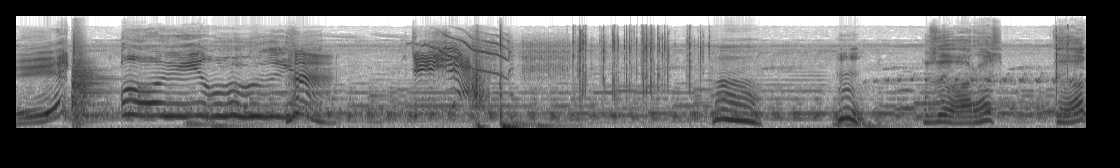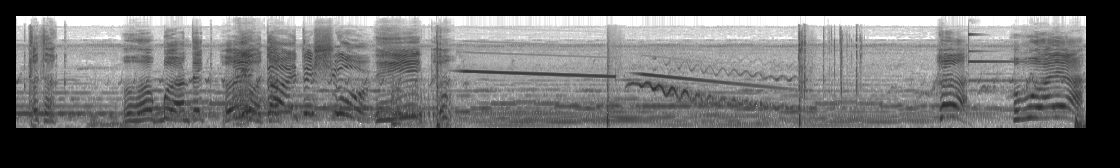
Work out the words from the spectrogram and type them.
Ей! Хм. Зараз. Так, так. О, бантик. Ой, отак. Ти що? І... Ха! Вуаля!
